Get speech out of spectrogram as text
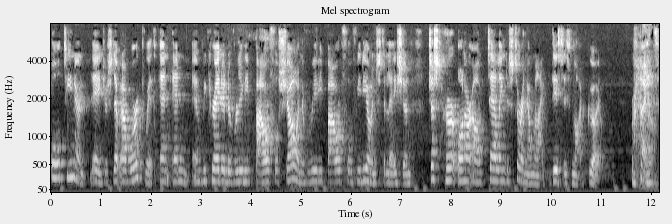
all teenagers that I worked with, and and and we created a really powerful show and a really powerful video installation. Just her on her own telling the story, and I'm like, this is not good, right? Yeah.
